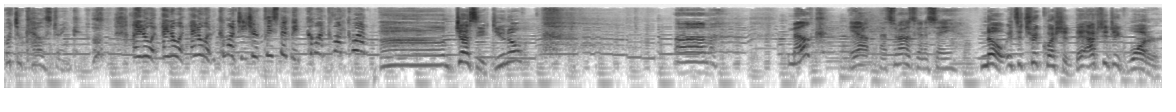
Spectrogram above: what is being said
What do cows drink? I know it, I know it, I know it. Come on, teacher, please pick me. Come on, come on, come on. Um, Jesse, do you know? Um, milk? Yeah, that's what I was gonna say. No, it's a trick question. They actually drink water.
